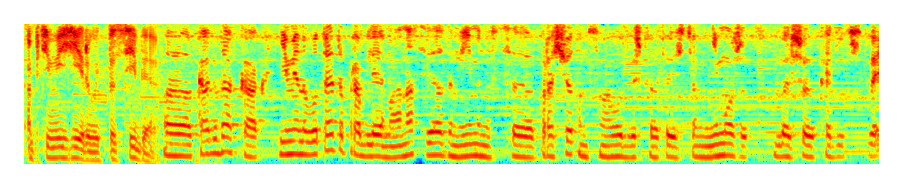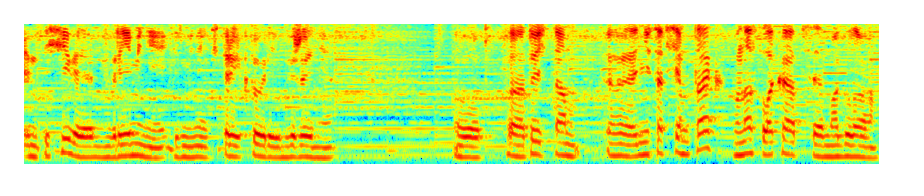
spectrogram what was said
оптимизировать под себя? Э, когда как. Именно вот эта проблема, она связана именно с просчетом самого движка. То есть он не может большое количество NPC в реальном времени изменять траектории движения. Вот. Э, то есть там э, не совсем так. У нас локация могла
